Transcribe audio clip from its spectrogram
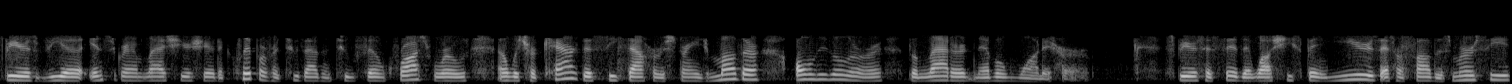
Spears via Instagram last year shared a clip of her 2002 film Crossroads in which her character seeks out her estranged mother only to learn the latter never wanted her. Spears has said that while she spent years at her father's mercy,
